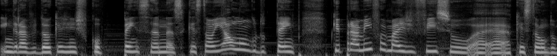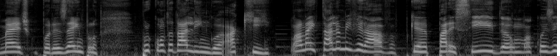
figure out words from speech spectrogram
engravidou, que a gente ficou pensando nessa questão, e ao longo do tempo, porque pra mim foi mais difícil é, a questão do médico, por exemplo, por conta da língua, aqui. Lá na Itália eu me virava, porque é parecido, é uma coisa.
